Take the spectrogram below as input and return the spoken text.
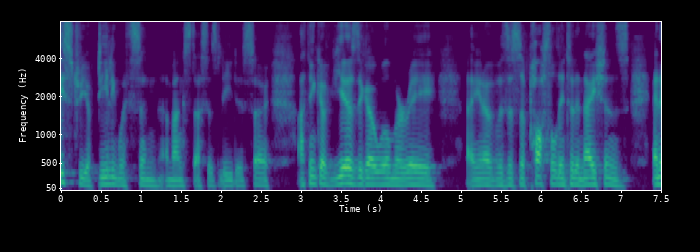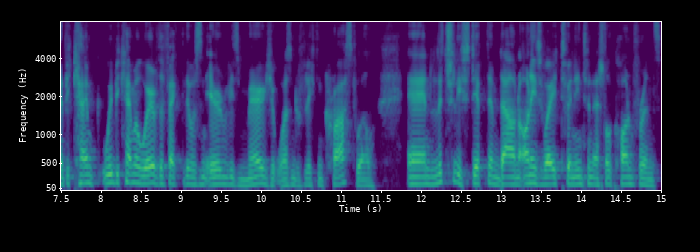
history of dealing with sin amongst us as leaders. So I think of years ago, Will Murray uh, you know, was this apostle into the nations. And it became, we became aware of the fact that there was an area of his marriage that wasn't reflecting Christ well and literally stepped him down on his way to an international conference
